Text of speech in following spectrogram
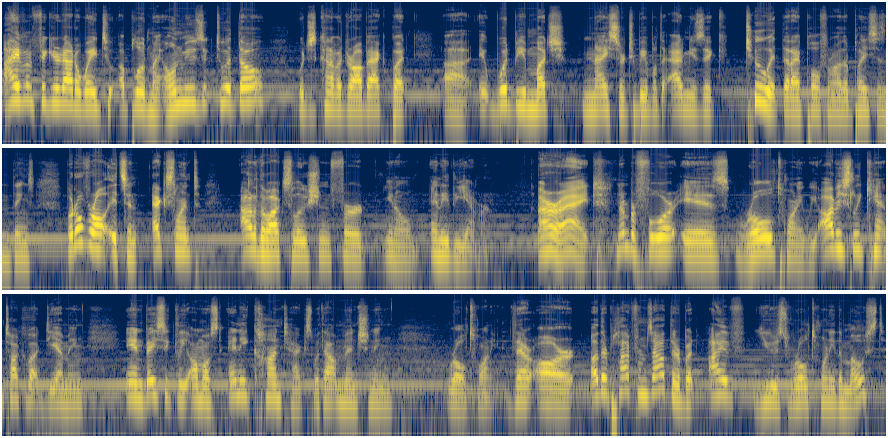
I haven't figured out a way to upload my own music to it though, which is kind of a drawback, but uh, it would be much nicer to be able to add music to it that I pull from other places and things. But overall, it's an excellent out of the box solution for, you know, any DMer. All right, number four is Roll20. We obviously can't talk about DMing in basically almost any context without mentioning Roll20. There are other platforms out there, but I've used Roll20 the most.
